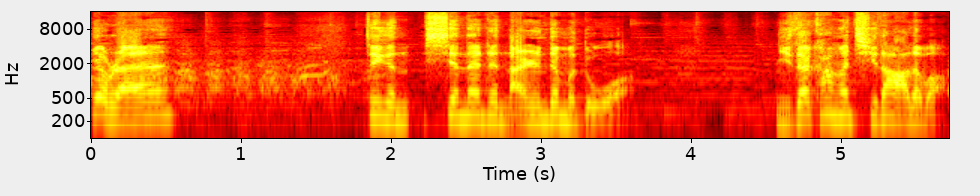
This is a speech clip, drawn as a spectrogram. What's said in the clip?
要不然这个现在这男人这么多，你再看看其他的吧。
